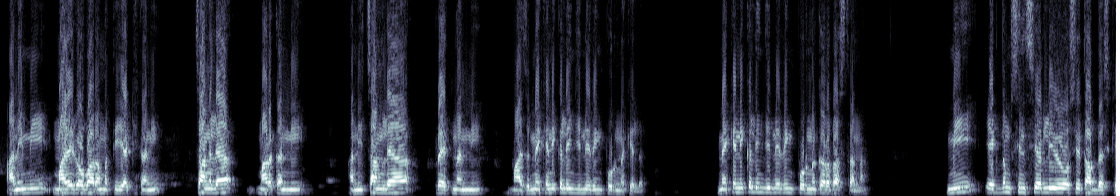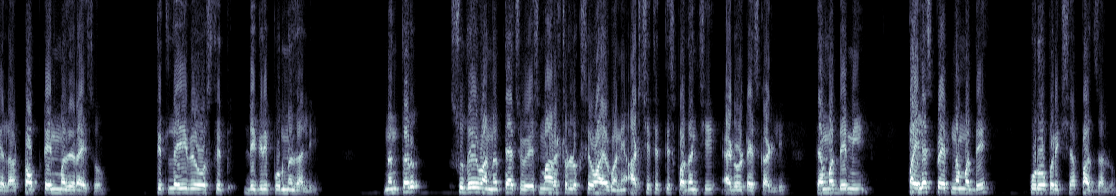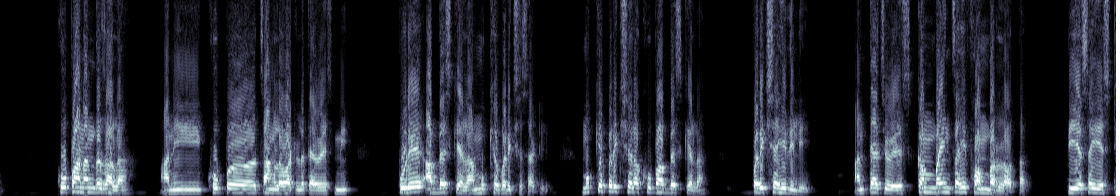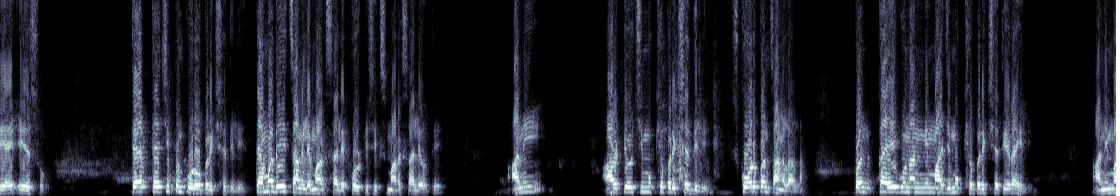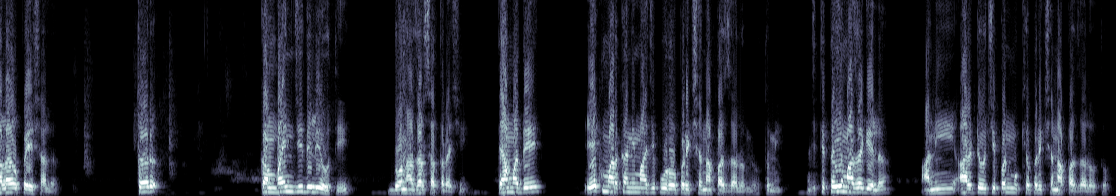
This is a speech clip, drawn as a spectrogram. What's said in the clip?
आणि मी माळेगाव बारामती या ठिकाणी चांगल्या मार्कांनी आणि चांगल्या प्रयत्नांनी माझं मेकॅनिकल इंजिनिअरिंग पूर्ण केलं. मेकॅनिकल इंजिनिअरिंग पूर्ण करत असताना मी एकदम सिन्सिअरली व्यवस्थित अभ्यास केला. टॉप टेनमध्ये राहायचो. तिथलंही व्यवस्थित डिग्री पूर्ण झाली. नंतर सुदैवानं त्याच वेळेस महाराष्ट्र लोकसेवा आयोगाने आठशे तेहतीस पदांची ॲडव्हर्टाईज काढली. त्यामध्ये मी पहिल्याच प्रयत्नामध्ये पूर्वपरीक्षा पास झालो. खूप आनंद झाला आणि खूप चांगलं वाटलं त्यावेळेस मी. पुढे अभ्यास केला मुख्य परीक्षेसाठी. मुख्य परीक्षेला खूप अभ्यास केला. परीक्षाही दिली. आणि त्याच वेळेस कंबाईनचाही फॉर्म भरला होता. P S I S T I S O त्या त्याची पण पूर्वपरीक्षा दिली. त्यामध्येही चांगले मार्क्स आले फोर्टी सिक्स मार्क्स आले होते. आणि आरटीओची मुख्य परीक्षा दिली. स्कोअर पण चांगला आला. पण काही गुणांनी माझी मुख्य परीक्षा ती राहिली. आणि मला अपयश आलं. तर कंबाईन जी दिली होती दोन हजार सतराची त्यामध्ये एक मार्काने माझी पूर्वपरीक्षा नापास झालो मी होतो मी म्हणजे तिथंही माझं गेलं आणि आरटीओची पण मुख्य परीक्षा नापास झालो होतो.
